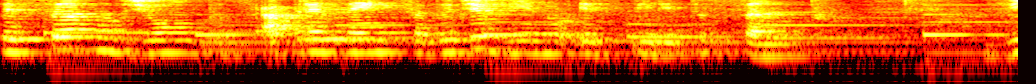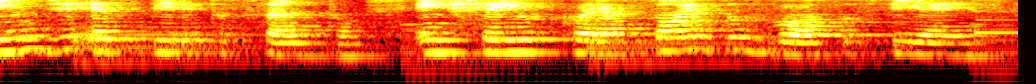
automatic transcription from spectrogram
Peçamos juntos a presença do Divino Espírito Santo. Vinde, Espírito Santo, enchei os corações dos vossos fiéis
